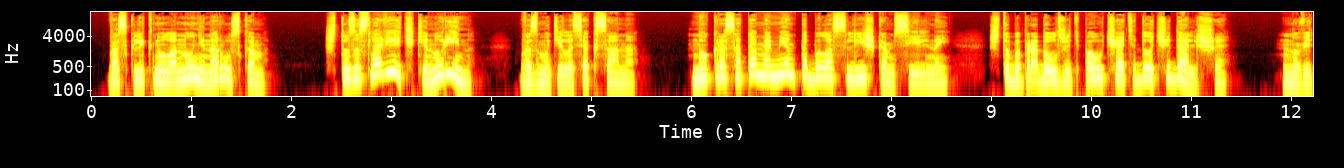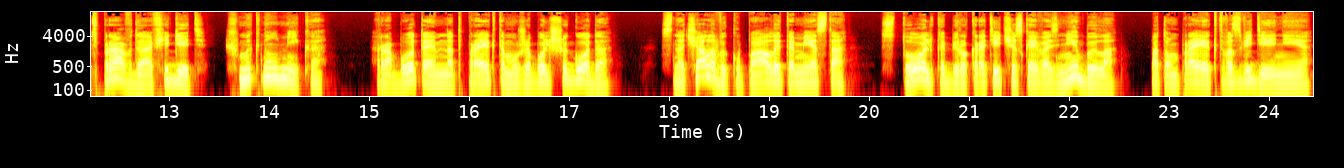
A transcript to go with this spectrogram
— воскликнула Нуни на русском. «Что за словечки, Нурин?» — возмутилась Оксана. Но красота момента была слишком сильной, чтобы продолжить поучать дочь и дальше. «Но ведь правда, офигеть!» — хмыкнул Мика. «Работаем над проектом уже больше года. Сначала выкупал это место. Столько бюрократической возни было. Потом проект возведения.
